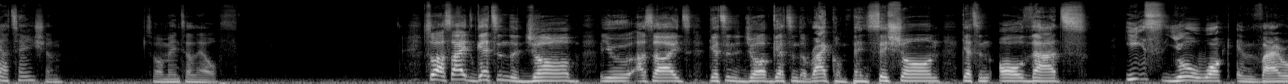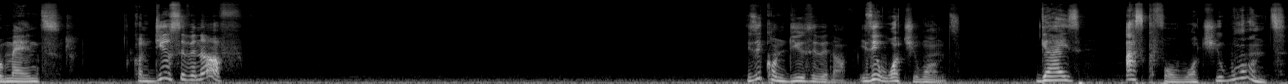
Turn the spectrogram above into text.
attention to our mental health. So aside getting the job, you aside getting the job, getting the right compensation, getting all that, is your work environment conducive enough? Is it conducive enough? Is it what you want? Guys, ask for what you want.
